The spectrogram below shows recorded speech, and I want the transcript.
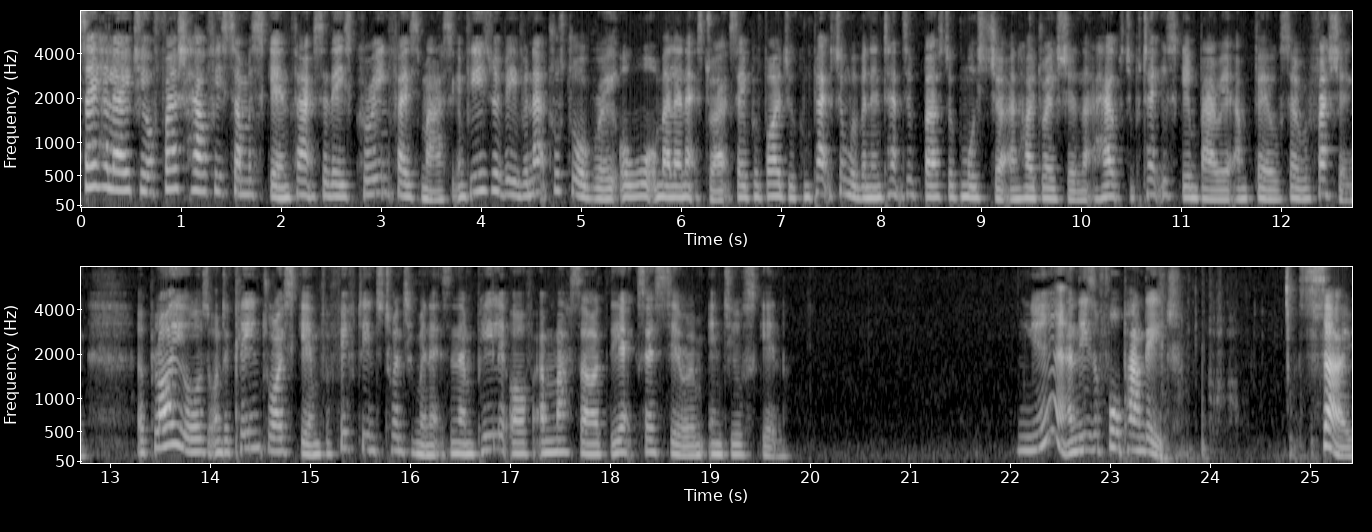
Say hello to your fresh, healthy summer skin thanks to these Korean face masks. Infused with either natural strawberry or watermelon extracts, they provide your complexion with an intensive burst of moisture and hydration that helps to protect your skin barrier and feel so refreshing. Apply yours onto clean, dry skin for 15 to 20 minutes and then peel it off and massage the excess serum into your skin. Yeah, and these are £4 each. So,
